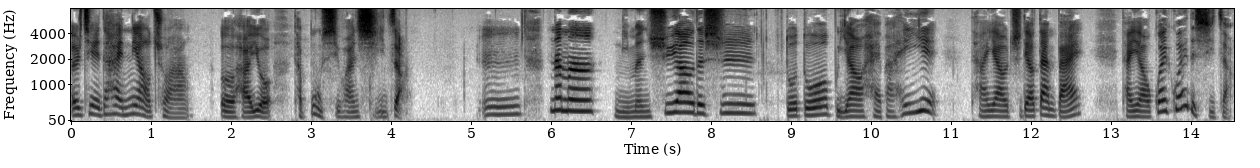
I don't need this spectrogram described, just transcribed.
而且他还尿床。呃，还有他不喜欢洗澡。嗯，那么你们需要的是多多不要害怕黑夜，他要吃掉蛋白，他要乖乖的洗澡，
